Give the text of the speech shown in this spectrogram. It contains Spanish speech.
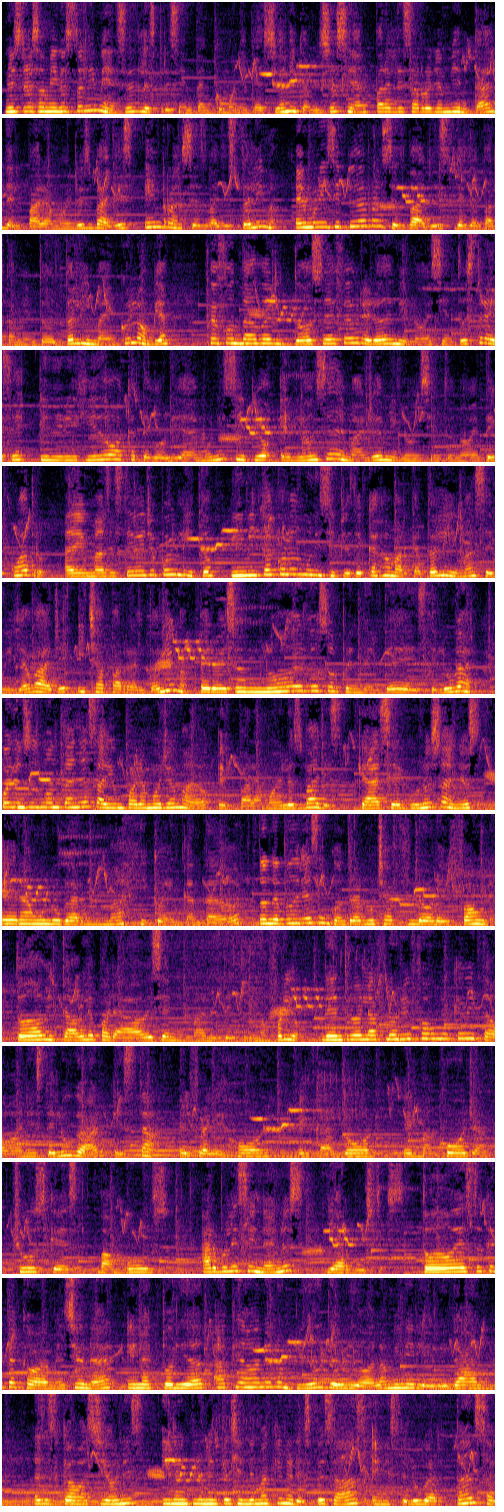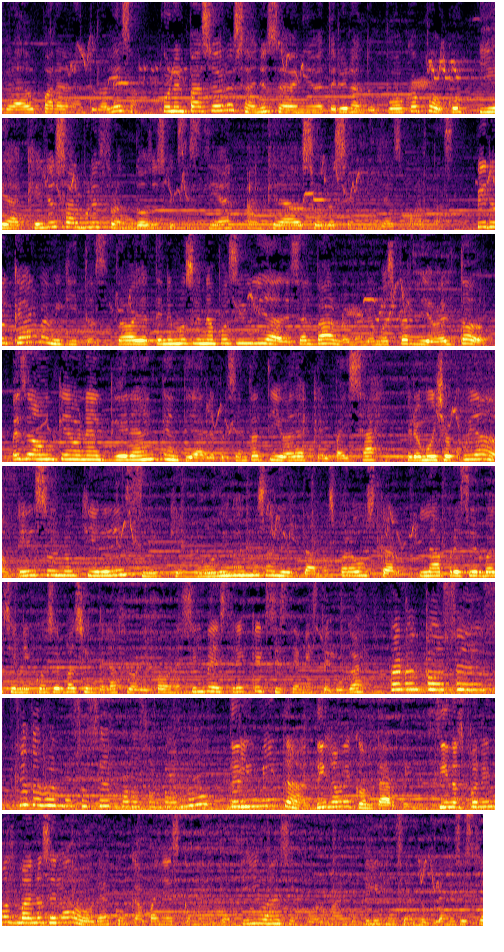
Nuestros amigos tolimenses les presentan Comunicación y Cambio Social para el Desarrollo Ambiental del Páramo de los Valles en Roncesvalles, Tolima. El municipio de Roncesvalles del departamento del Tolima en Colombia fue fundado el 12 de febrero de 1913 y dirigido a categoría de municipio el 11 de mayo de 1994. Además, este bello pueblito limita con los municipios de Cajamarca, Tolima, Sevilla Valle y Chaparral, Tolima. Pero eso no es lo sorprendente de este lugar, pues en sus montañas hay un páramo llamado el Páramo de los Valles, que hace algunos años era un lugar mágico y encantador donde podrías encontrar mucha flora y fauna, todo habitable para aves y animales de clima frío. Dentro de la flora y fauna que habitaba en este lugar está el frailejón, el caldón, el macoya, chusques, bambús, árboles enanos y arbustos. Todo esto que te acabo de mencionar en la actualidad ha quedado en el olvido debido a la minería ilegal, las excavaciones y la implementación de maquinarias pesadas en este lugar tan sagrado para la naturaleza. Con el paso de los años se ha venido deteriorando poco a poco y de aquellos árboles frondosos que existían han quedado solo semillas muertas. Pero calma amiguitos, todavía tenemos una posibilidad de salvarlo, no lo hemos perdido del todo, pues aún queda una gran cantidad representativa de aquel paisaje. Pero mucho cuidado, eso no quiere decir que no debemos alertarnos para buscar la preservación y conservación de la flora y fauna silvestre que existe en este lugar. Pero entonces, ¿qué debemos hacer para salvarlo? Te limita, déjame contarte. Si nos ponemos manos en la obra con campañas comunicativas, informando y diligenciando planes estratégicos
